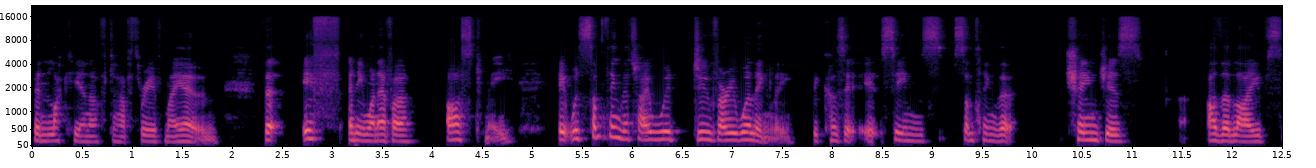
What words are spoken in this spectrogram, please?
been lucky enough to have three of my own, that if anyone ever asked me, it was something that I would do very willingly because it, it seems something that changes other lives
